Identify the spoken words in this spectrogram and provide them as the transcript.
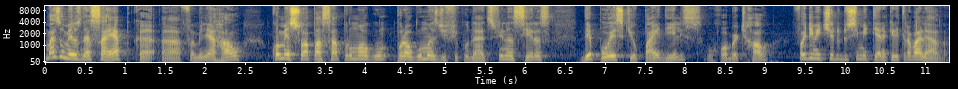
Mais ou menos nessa época, a família Hall começou a passar por, uma, por algumas dificuldades financeiras depois que o pai deles, o Robert Hall, foi demitido do cemitério que ele trabalhava.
